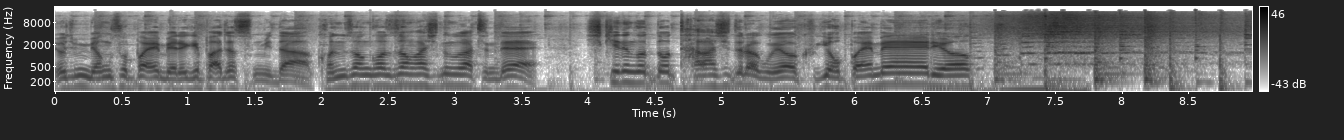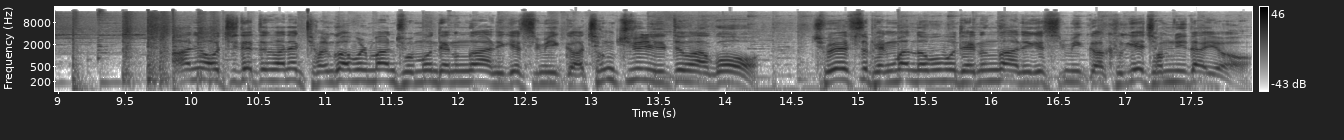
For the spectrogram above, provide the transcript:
요즘 명수 오빠의 매력에 빠졌습니다. 건성건성 하시는 것 같은데 시키는 것도 다 하시더라고요. 그게 오빠의 매력. 아니 어찌됐든 간에 결과물만 좋으면 되는 거 아니겠습니까? 청취율 1등하고 조회수 100만 넘으면 되는 거 아니겠습니까? 그게 접니다요.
